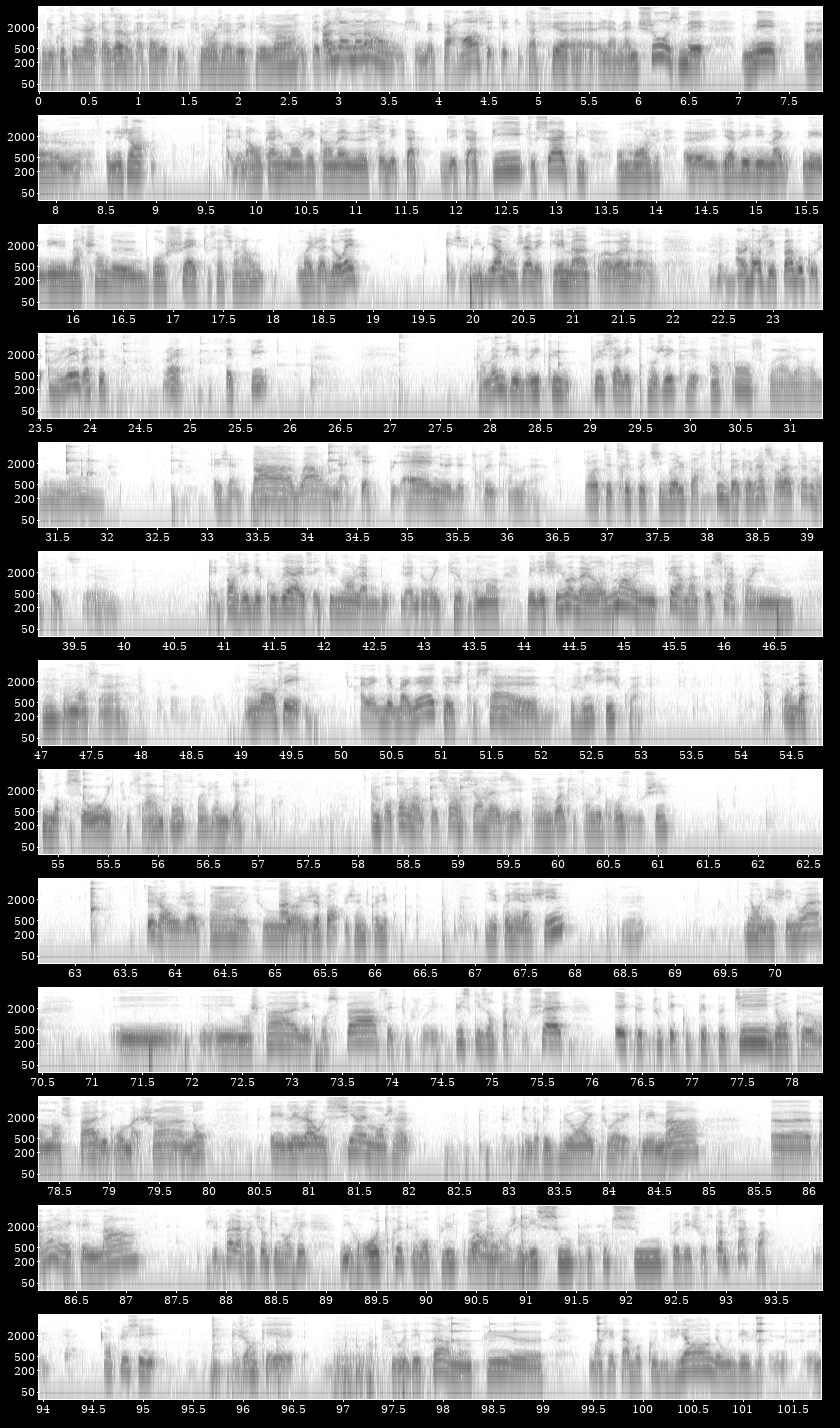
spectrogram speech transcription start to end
Du coup, t'es né à Casa, donc à Casa, tu, tu manges avec les mains, ou Ah non, tes non, parents? non, chez mes parents, c'était tout à fait euh, la même chose, mais, mais euh, les gens, les Marocains, ils mangeaient quand même sur des, tap- des tapis, tout ça, et puis on mange, euh, il y avait des, mag- des, des marchands de brochettes, tout ça sur la route. Moi, j'adorais. Et j'aimais bien manger avec les mains, quoi, voilà. Alors, j'ai pas beaucoup changé parce que, ouais, et puis, quand même, j'ai vécu plus à l'étranger qu'en France, quoi, alors bon, voilà. Et j'aime pas avoir une assiette pleine de trucs, ça me... Ouais, t'es très petit bol partout, bah, comme là sur la table en fait. Euh, Et quand j'ai découvert effectivement la, nourriture, comment... Mais les Chinois, malheureusement, ils perdent un peu ça quand ils m- Mm. commencent à manger avec des baguettes. Je trouve ça euh, jouissif, quoi. À prendre à petits morceaux et tout ça. Bon, moi, j'aime bien ça, quoi. Pourtant, j'ai l'impression aussi en Asie, on voit qu'ils font des grosses bouchées. Tu sais, genre au Japon et tout. Ah, euh, le Japon, je ne connais pas. Je connais la Chine. Mhm. Non, les Chinois, ils, ils mangent pas des grosses parts, c'est tout. Puisqu'ils n'ont pas de fourchette et que tout est coupé petit, donc euh, on mange pas des gros machins, non. Et les Laotiens, ils mangeaient tout le riz gluant et tout avec les mains, euh, pas mal avec les mains. J'ai pas l'impression qu'ils mangeaient des gros trucs non plus, quoi. On mangeait des soupes, beaucoup de soupes, des choses comme ça, quoi. En plus, c'est des gens qui, euh, qui au départ non plus euh, mangeaient pas beaucoup de viande ou des,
